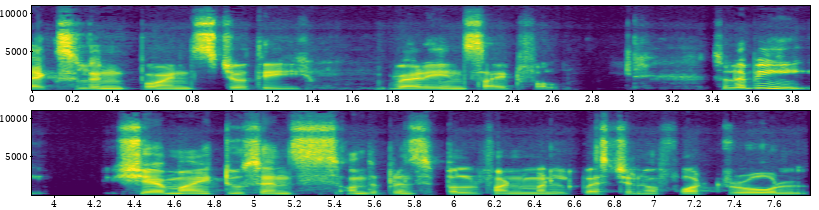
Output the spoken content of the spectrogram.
Excellent points, Jyoti. Very insightful. So let me share my two cents on the principal fundamental question of what role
